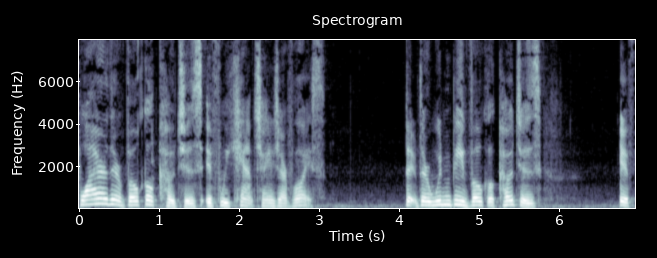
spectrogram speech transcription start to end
why are there vocal coaches if we can't change our voice? There, there wouldn't be vocal coaches if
